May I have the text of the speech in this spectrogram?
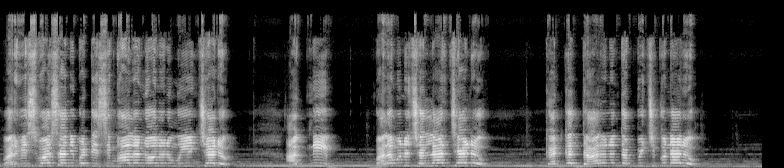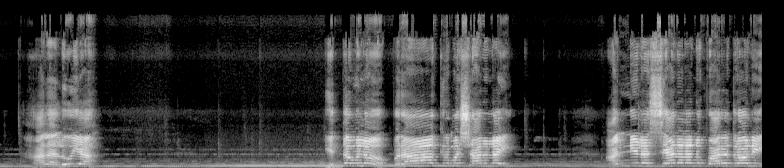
వారి విశ్వాసాన్ని బట్టి సింహాల నోలను ముయించాడు. అగ్ని బలమును చల్లార్చాడు. ఖడ్గ దారను తప్పించుకున్నారు. హల్లెలూయా. యుద్ధములో పరాక్రమశాలులై అన్యుల సేనలను పారద్రోలి.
